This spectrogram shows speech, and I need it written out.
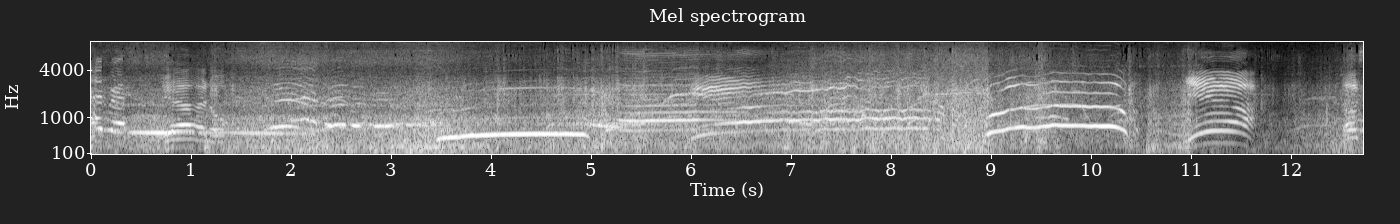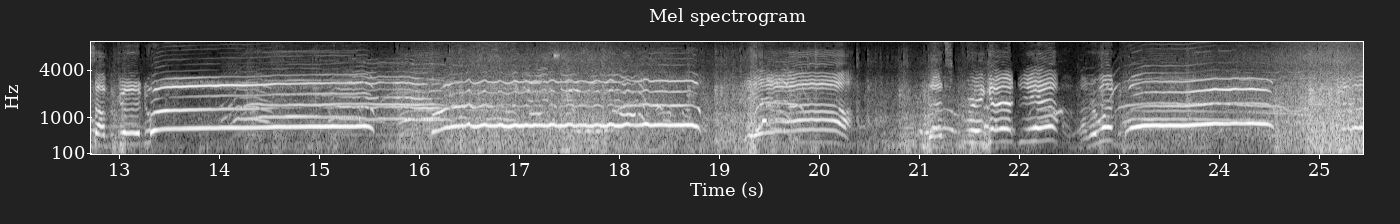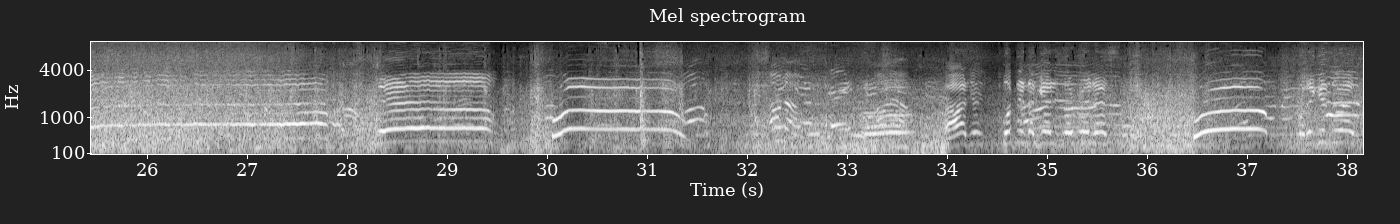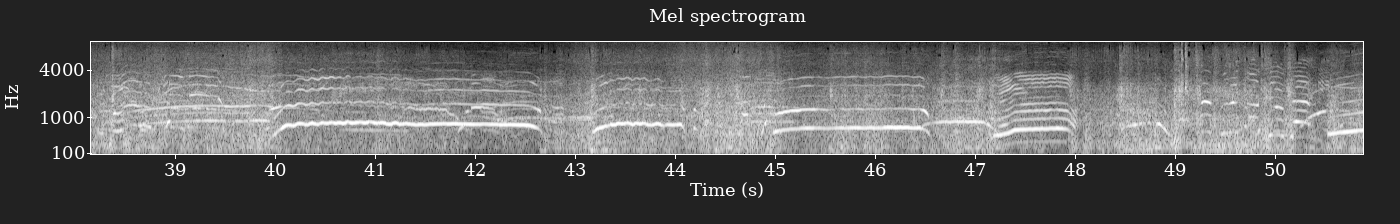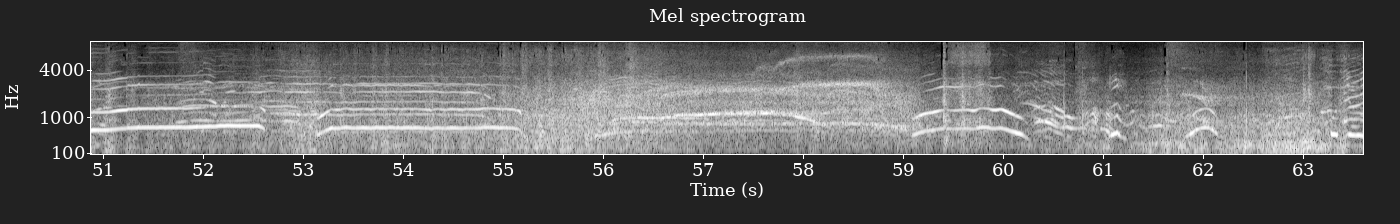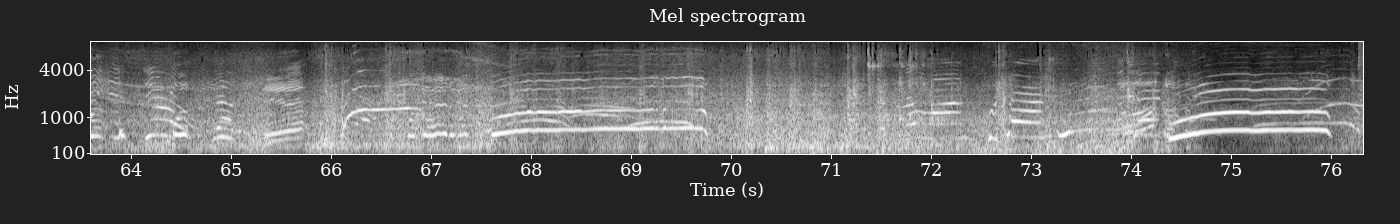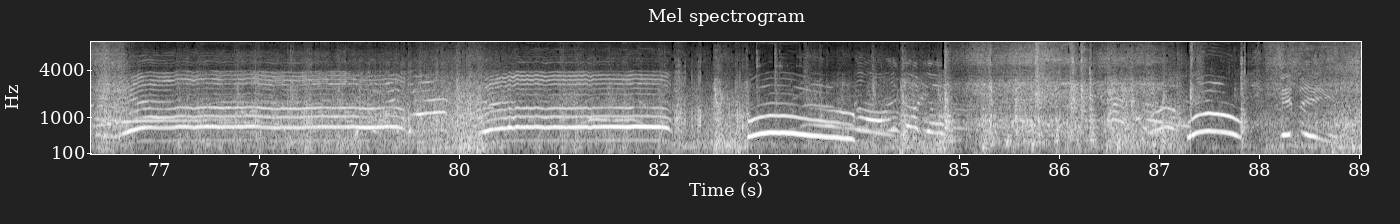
headrest. Yeah, I know. Yeah! Yeah! Yeah. That's up good. Woo! Yeah! That's pretty good, yeah! Another one! Ah, just put it against the wrist. Put your, is zero. Put, yeah. Put your head against the another one. Yeah. Yeah. Woo. Oh, Woo.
